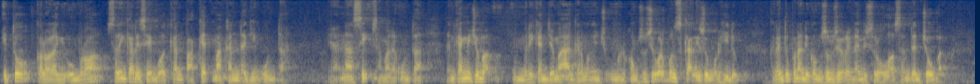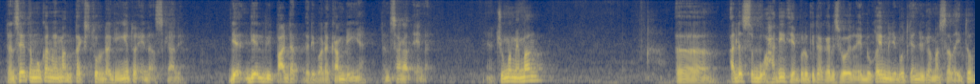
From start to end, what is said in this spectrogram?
itu kalau lagi umroh, sering kali saya buatkan paket makan daging unta. Ya, nasi sama unta. Dan kami coba memberikan jemaah agar mengkonsumsi walaupun sekali seumur hidup. Karena itu pernah dikonsumsi oleh Nabi SAW dan coba. Dan saya temukan memang tekstur dagingnya itu enak sekali. Dia, dia lebih padat daripada kambing ya, dan sangat enak. Ya, cuma memang uh, ada sebuah hadis yang perlu kita garis bawahi dan Ibnu Qayyim menyebutkan juga masalah itu.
